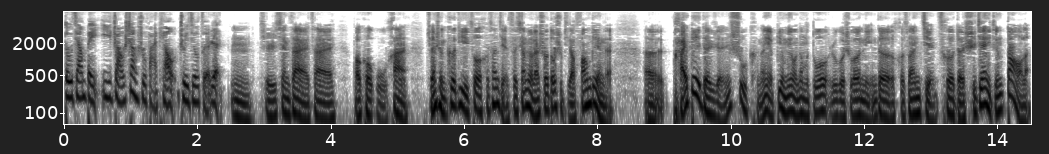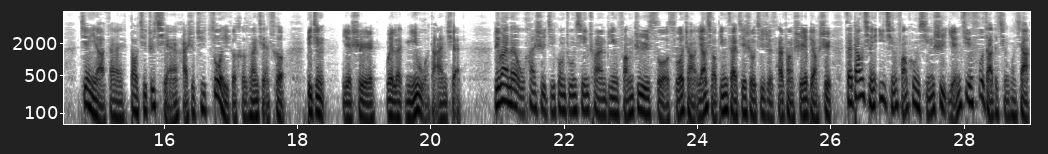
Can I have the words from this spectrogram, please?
都将被依照上述法条追究责任。嗯，其实现在在包括武汉，全省各地做核酸检测，相对来说都是比较方便的。呃，排队的人数可能也并没有那么多。如果说您的核酸检测的时间已经到了，建议啊，在到期之前还是去做一个核酸检测，毕竟。也是为了你我的安全。另外呢，武汉市疾控中心传染病防治所所长杨小兵在接受记者采访时也表示，在当前疫情防控形势严峻复杂的情况下，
